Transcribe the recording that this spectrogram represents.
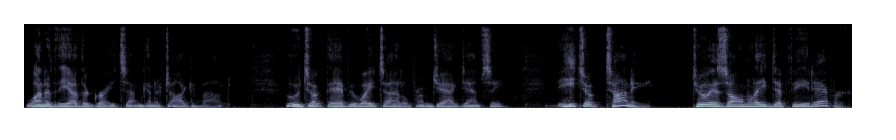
one of the other greats I'm going to talk about, who took the heavyweight title from Jack Dempsey. He took Tunney to his only defeat ever.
